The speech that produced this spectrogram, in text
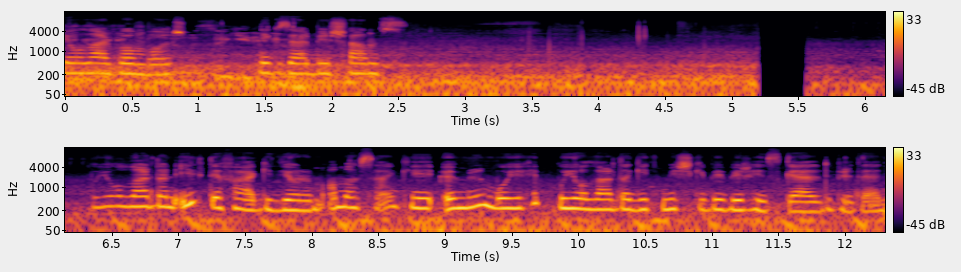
Yollar bomboş. Ne güzel bir şans. Bu yollardan ilk defa gidiyorum ama sanki ömrüm boyu hep bu yollarda gitmiş gibi bir his geldi birden.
